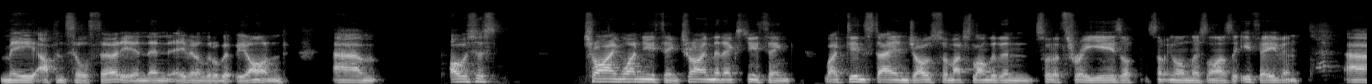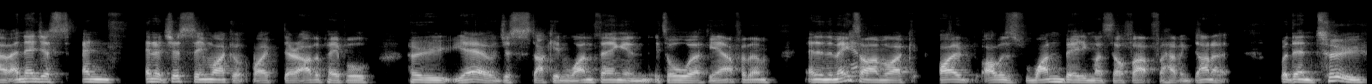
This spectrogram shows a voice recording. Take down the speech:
me up until 30 and then even a little bit beyond, um, I was just trying one new thing, trying the next new thing. Like didn't stay in jobs for much longer than sort of three years or something along those lines, if even. Uh, and then just and and it just seemed like like there are other people who, yeah, were just stuck in one thing and it's all working out for them. And in the meantime, yep. like I, I was one beating myself up for having done it, but then two,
